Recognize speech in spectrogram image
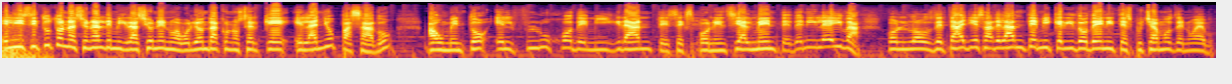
El Instituto Nacional de Migración en Nuevo León da a conocer que el año pasado aumentó el flujo de migrantes exponencialmente. Deni Leiva, con los detalles, adelante mi querido Deni, te escuchamos de nuevo.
